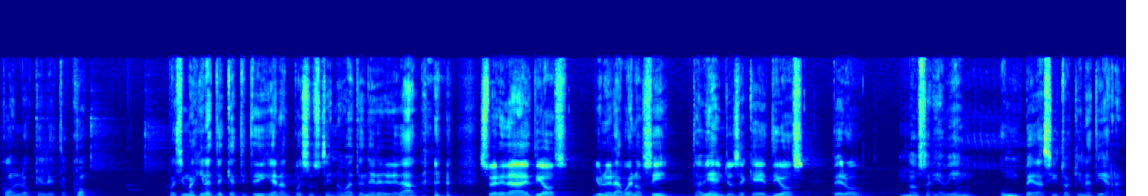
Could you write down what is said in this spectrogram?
con lo que le tocó. Pues imagínate que a ti te dijeran, pues usted no va a tener heredad, su heredad es Dios. Y uno dirá, bueno, sí, está bien, yo sé que es Dios, pero no estaría bien un pedacito aquí en la tierra.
